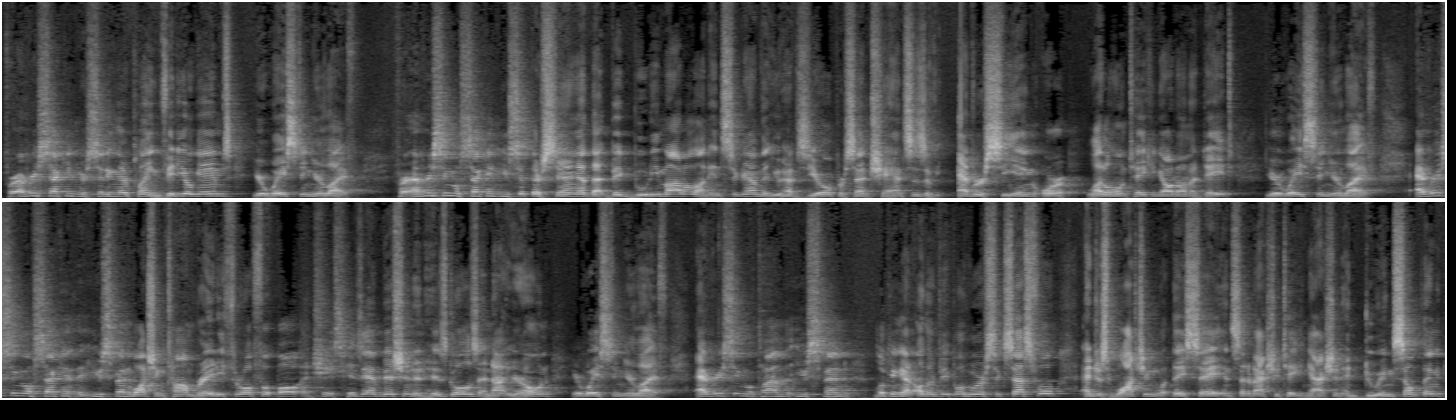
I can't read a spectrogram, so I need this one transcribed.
For every second you're sitting there playing video games, you're wasting your life. For every single second you sit there staring at that big booty model on Instagram that you have 0% chances of ever seeing or let alone taking out on a date, you're wasting your life. Every single second that you spend watching Tom Brady throw a football and chase his ambition and his goals and not your own, you're wasting your life. Every single time that you spend looking at other people who are successful and just watching what they say instead of actually taking action and doing something,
